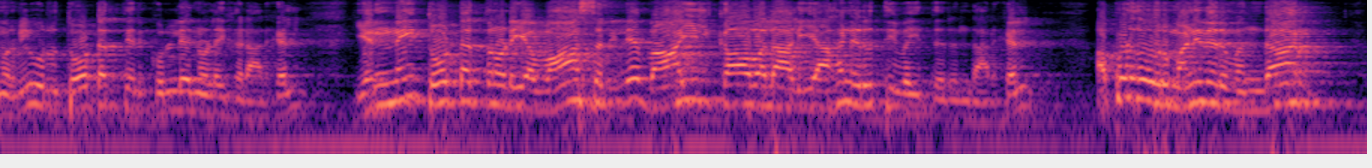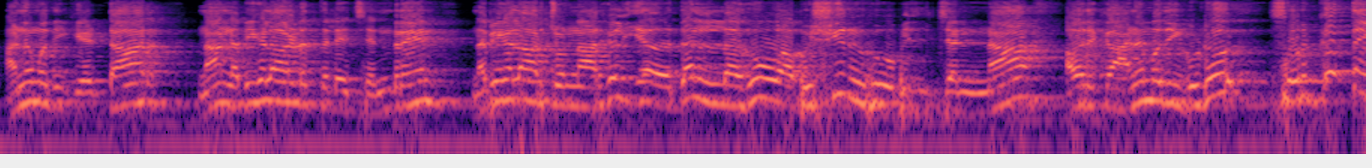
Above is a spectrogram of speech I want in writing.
அவர்கள் ஒரு தோட்டத்திற்குள்ளே நுழைகிறார்கள். என்னை தோட்டத்தினுடைய வாசலிலே வாயில் காவலாளியாக நிறுத்தி வைத்திருந்தார்கள். அப்பொழுது ஒரு மனிதர் வந்தார் அனுமதி கேட்டார் நான் நபிகளாரிடத்திலே சென்றேன். நபிகளார் சொன்னார்கள் அவருக்கு அனுமதி கொடு சொர்க்கத்தை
